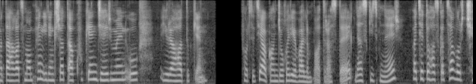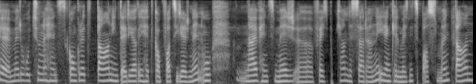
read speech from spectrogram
մտահղացմամբ են, իրենք շատ ակուկ են, ջերմ են ու յուրահատուկ են։ Փորձեցի ականջողեր եւ այլն պատրաստել։ Դա սկիզբն էր, բայց հետո հասկացա, որ չէ, մեր ուղությունը հենց կոնկրետ տան ինտերիերի հետ կապված իրերն են ու նաև հենց մեր Facebook-յան լսարանը իրենք էլ մեզնից սպասում են տան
